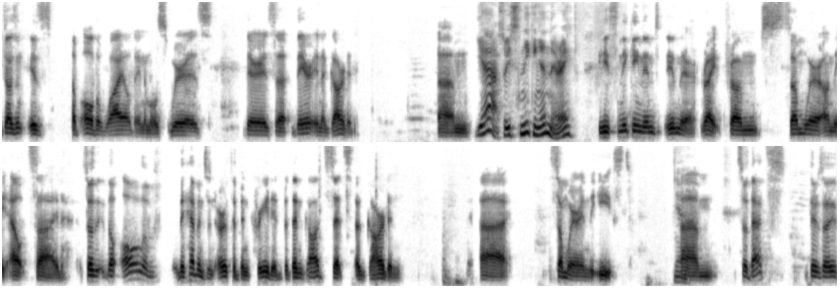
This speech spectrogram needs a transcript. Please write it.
doesn't is of all the wild animals, whereas there is a they're in a garden. Um, yeah, so he's sneaking in there, eh? He's sneaking in in there right from somewhere on the outside. So the, the, all of the heavens and earth have been created but then god sets a garden uh, somewhere in the east. Yeah. um, so that's there's a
